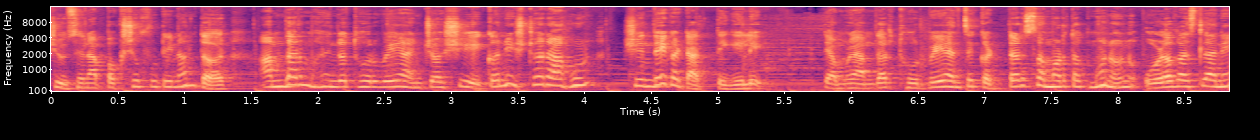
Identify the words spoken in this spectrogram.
शिवसेना पक्षफुटीनंतर आमदार महेंद्र थोरवे यांच्याशी एकनिष्ठ राहून शिंदे गटात ते गेले. त्यामुळे आमदार थोरवे यांचे कट्टर समर्थक म्हणून ओळख असल्याने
